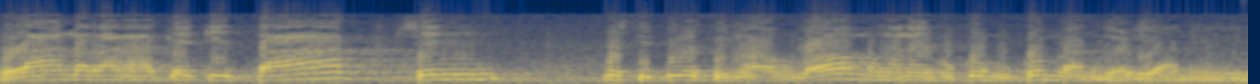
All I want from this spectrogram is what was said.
lan nerangake kitab sing wis ditulis dening Allah mengenai hukum-hukum lan liyane.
